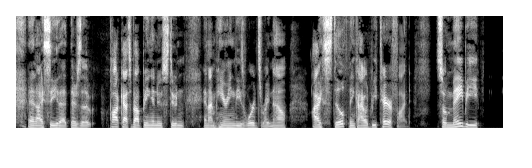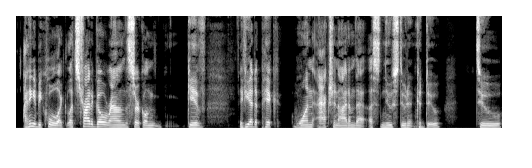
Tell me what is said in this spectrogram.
and I see that there's a podcast about being a new student and I'm hearing these words right now, I still think I would be terrified. So maybe I think it'd be cool. Like, let's try to go around the circle and give, if you had to pick one action item that a new student could do to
